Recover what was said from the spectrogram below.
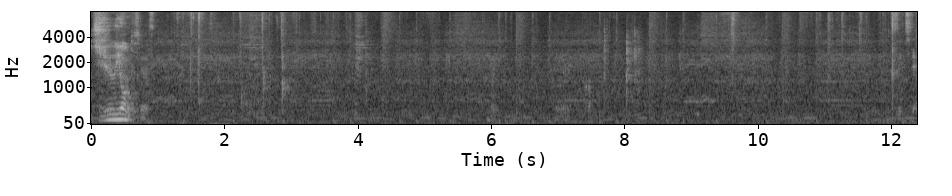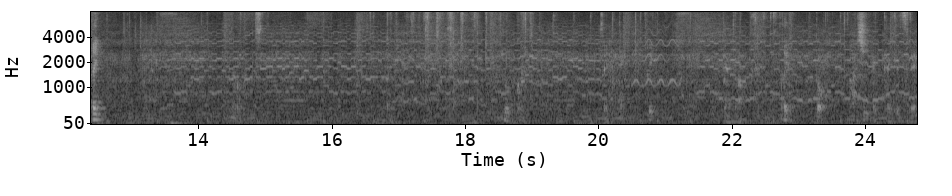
僕今14ですねはいなるほど6じゃあねはい。はい。と8対決で。は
